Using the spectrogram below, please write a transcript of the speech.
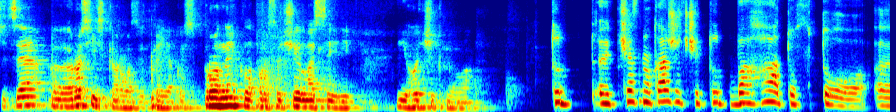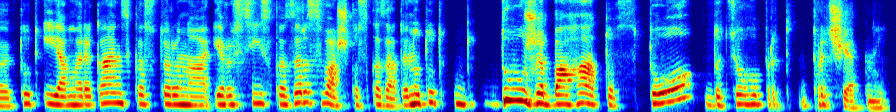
Чи це е, російська розвідка якось проникла, просочилася і його чікнула? Тут, е, чесно кажучи, тут багато хто, е, тут і американська сторона, і російська, зараз важко сказати. Ну тут дуже багато хто до цього причетний.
